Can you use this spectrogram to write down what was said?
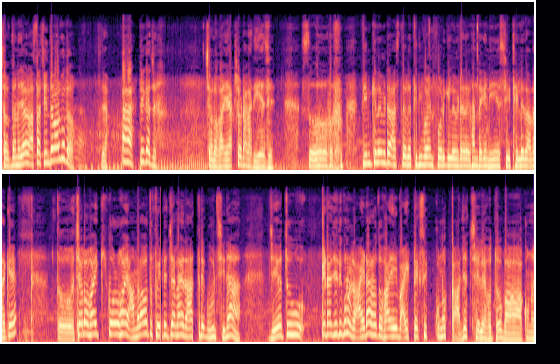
সাবধানে যাও রাস্তা চিনতে পারবে তো? যাও। হ্যাঁ ঠিক আছে। চলো ভাই একশো টাকা দিয়েছে। সো তিন কিলোমিটার আসতে হলে থ্রি পয়েন্ট ফোর কিলোমিটার এখান থেকে নিয়ে এসেছি ঠেলে দাদাকে। তো চলো ভাই কি করব ভাই? আমরাও তো পেটের জ্বালায় রাত্রে ঘুরছি না। যেহেতু এটা যদি কোনো রাইডার হতো ভাই, এই বাইক ট্যাক্সি কোনো কাজের ছেলে হতো বা কোনো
